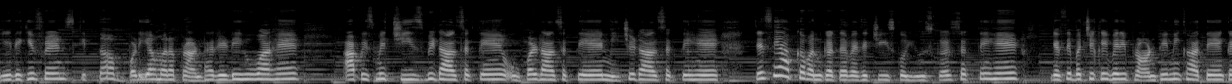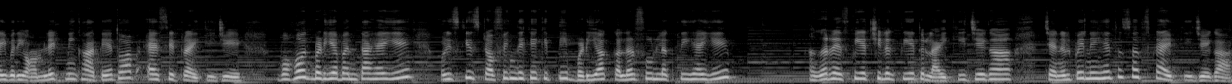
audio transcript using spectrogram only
ये देखिए फ्रेंड्स, कितना बढ़िया हमारा परांठा रेडी हुआ है। आप इसमें चीज़ भी डाल सकते हैं, ऊपर डाल सकते हैं, नीचे डाल सकते हैं। जैसे आपका मन करता है, वैसे चीज़ को यूज़ कर सकते हैं। जैसे बच्चे कई बार परांठे नहीं खाते हैं, कई बारी ऑमलेट नहीं खाते हैं तो आप ऐसे ट्राई कीजिए। बहुत बढ़िया बनता है ये। और इसकी स्टफिंग देखिए कितनी बढ़िया कलरफुल लगती है ये। अगर रेसिपी अच्छी लगती है तो लाइक कीजिएगा चैनल पे नहीं है तो सब्सक्राइब कीजिएगा।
